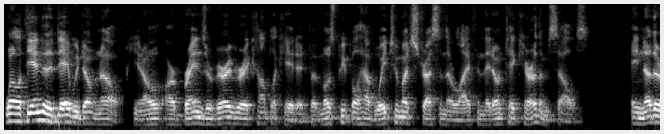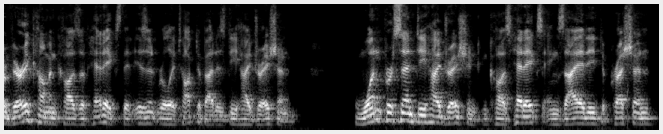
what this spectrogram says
Well, at the end of the day, we don't know. You know, our brains are very, very complicated, but most people have way too much stress in their life and they don't take care of themselves. Another very common cause of headaches that isn't really talked about is dehydration. 1% dehydration can cause headaches, anxiety, depression,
